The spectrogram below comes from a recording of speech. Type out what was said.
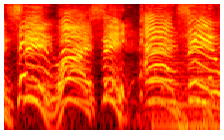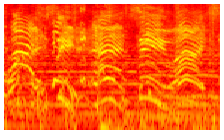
NCYC! NCYC! NCYC!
